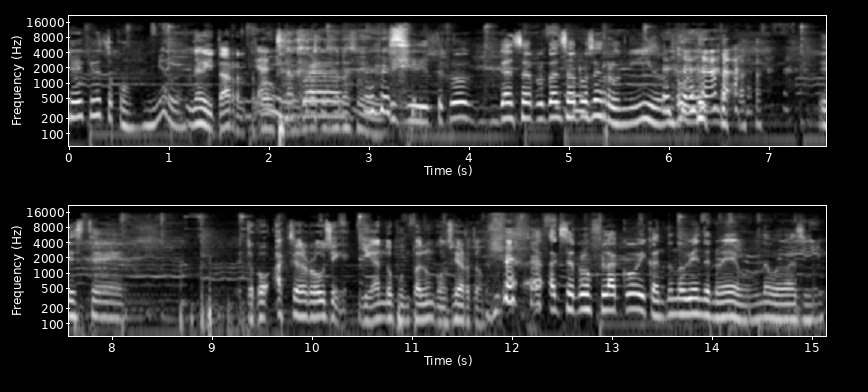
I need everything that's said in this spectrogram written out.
¿qué, qué le tocó? Mierda. Una guitarra. Ya tocó. ni me acuerdo. Sí, tocó Guns N' Guns N' Roses reunido, ¿no? este, Tocó Axel Rose lleg- llegando puntual a un concierto. Axel Rose flaco y cantando bien de nuevo, una hueva así.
